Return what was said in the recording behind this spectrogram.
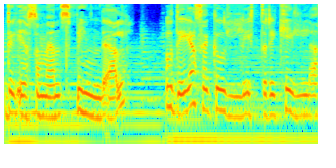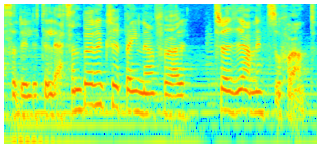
Det är som en spindel. Och det är ganska gulligt och det killas och det är lite lätt. Sen börjar den krypa innanför tröjan, inte så skönt.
